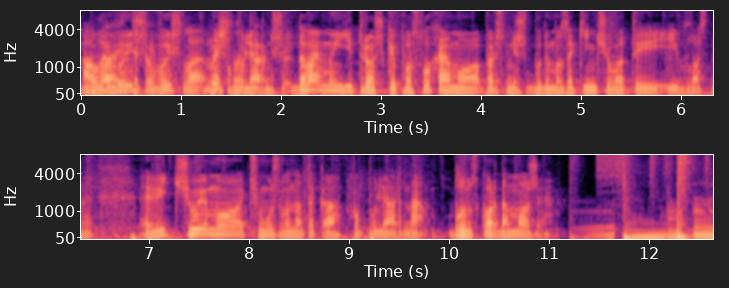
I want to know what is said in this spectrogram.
Але буває вийш, таке. вийшла найпопулярнішою. Давай ми її трошки послухаємо, перш ніж будемо закінчувати, і, власне, відчуємо, чому ж вона така популярна. Блумскорда може. Може,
